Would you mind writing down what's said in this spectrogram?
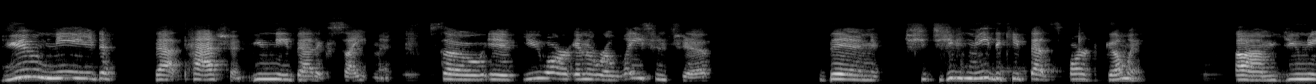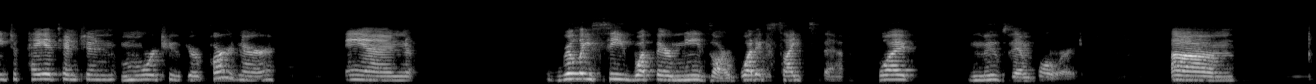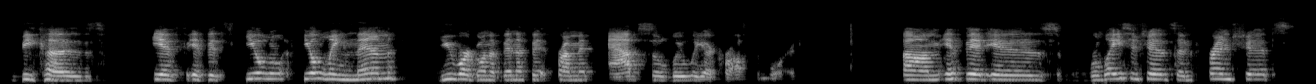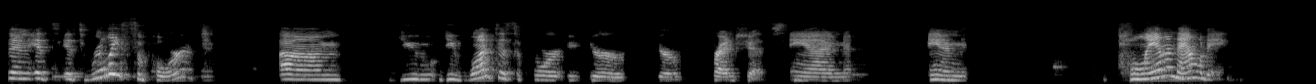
You need that passion, you need that excitement. So if you are in a relationship, then you need to keep that spark going. Um, you need to pay attention more to your partner and really see what their needs are, what excites them, what moves them forward. Um, because if if it's fuel, fueling them you are going to benefit from it absolutely across the board. Um, if it is relationships and friendships, then it's it's really support. Um, you you want to support your your friendships and and plan an outing.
